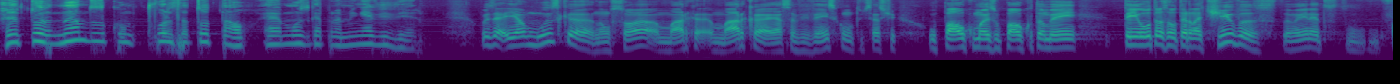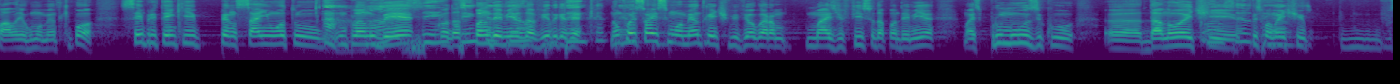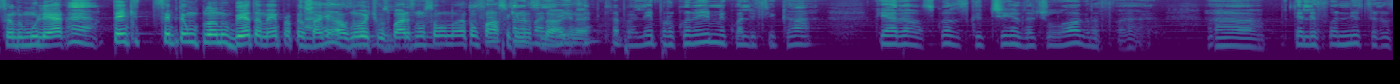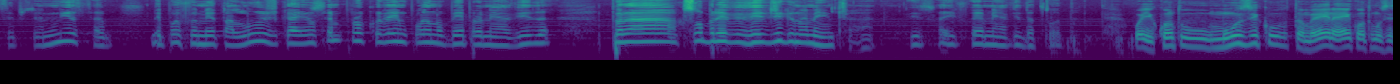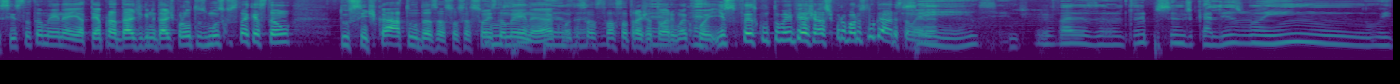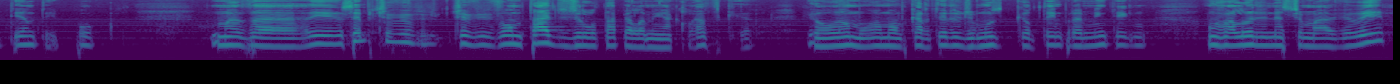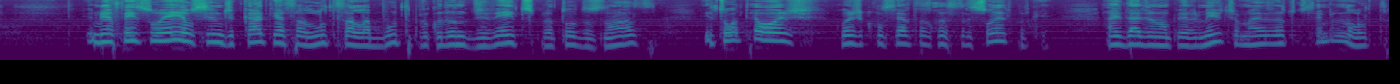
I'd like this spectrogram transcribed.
retornando com força total. É música para mim é viver. Pois é, e a música não só marca, marca essa vivência, como tu disseste, o palco, mas o palco também tem outras alternativas também, né? Tu fala em algum momento que, pô, sempre tem que pensar em um outro, um plano Ah, B, sim, quando as pandemias ter da vida, quer dizer, que não foi só esse momento que a gente viveu agora mais difícil da pandemia, mas para o músico ah, da noite, principalmente sendo mulher, É. tem que sempre ter um plano B também para pensar Ah, que eu as noites, os bares não são não é tão fácil aqui na cidade, né? Sempre trabalhei, procurei me qualificar, que eram as coisas que tinha da tilógrafa, ah, telefonista recepcionista, depois fui metalúrgica, eu sempre procurei um plano B para a minha vida para sobreviver dignamente. né? Isso aí foi a minha vida toda. Pô, e enquanto músico também, né? Enquanto musicista também, né? E até para dar dignidade para outros músicos da questão do sindicato, das associações Com também, né? Como é que certeza. essa, essa trajetória, É, como é que é. foi? Isso fez com que também viajasse para vários lugares também, né? sim, sim. Tive várias, eu entrei para o sindicalismo em 80 e pouco. Mas ah, eu sempre tive, tive vontade de lutar pela minha classe, que, Eu amo, amo a carteira de música que eu tenho, para mim tem um valor inestimável. E me afeiçoei ao sindicato e essa luta, essa labuta, procurando direitos para todos nós. E estou até hoje, hoje com certas restrições, porque a idade não permite, mas eu estou sempre na luta.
